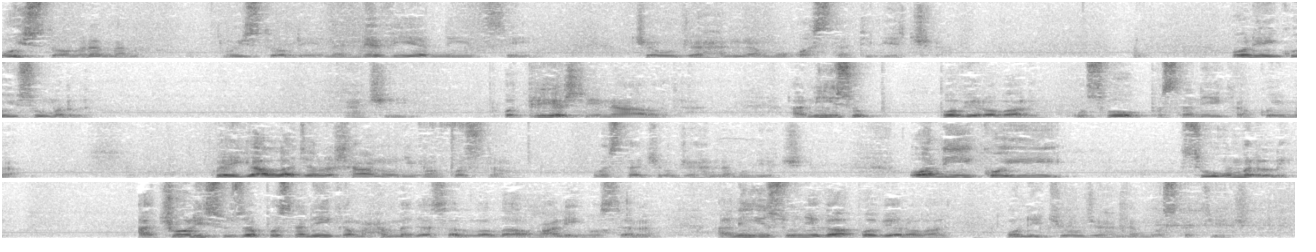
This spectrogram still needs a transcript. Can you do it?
U isto vremenu, u isto vrijeme, nevjernici će u džahannamu ostati vječno. Oni koji su umrli, znači, od priješnjih naroda, a nisu povjerovali u svog poslanika kojima, kojeg je Allah u njima poslao, ostaće u džahannamu vječno. Oni koji su umrli, a čuli su za poslanika Muhammeda sallallahu alaihi wa sallam, a nisu njega povjerovali, oni će u džahannamu ostati vječno.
